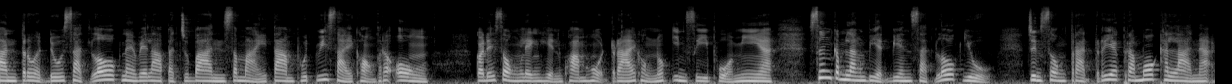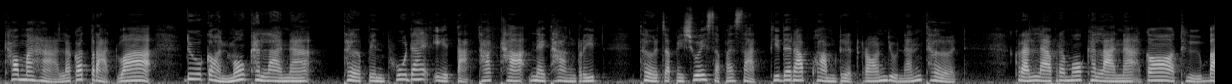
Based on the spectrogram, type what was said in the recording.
านตรวจดูสัตว์โลกในเวลาปัจจุบันสมัยตามพุทธวิสัยของพระองค์ ก็ได้ทรงเล็งเห็นความโหดร้ายของนกอินทรีผัวเมีย ซึ่งกำลังเบียดเบียนสัตว์โลกอยู่ จึงทรงตรัสเรียกพระโมคคัลลานะเข้ามาหาแล้วก็ตรัสว่า ดูก่อนโมคคัลลานะ เธอเป็นผู้ได้เอตะทักคะในทางฤทธิ์เธอจะไปช่วยสรรพสัตว์ที่ได้รับความเดือดร้อนอยู่นั้นเถิดครั้นแล้วพระโมคคัลลานะก็ถือบ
